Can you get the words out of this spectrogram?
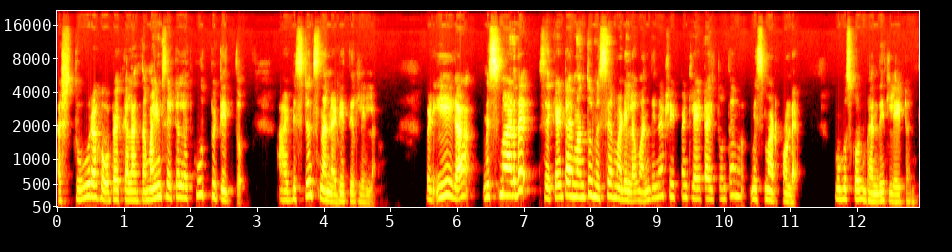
ಅಷ್ಟು ದೂರ ಹೋಗ್ಬೇಕಲ್ಲ ಅಂತ ಮೈಂಡ್ ಸೆಟ್ಟಲ್ಲಿ ಅದು ಕೂತ್ಬಿಟ್ಟಿತ್ತು. ಆ ಡಿಸ್ಟೆನ್ಸ್ ನಾನು ನಡೀತಿರ್ಲಿಲ್ಲ. ಬಟ್ ಈಗ ಮಿಸ್ ಮಾಡಿದೆ ಸೆಕೆಂಡ್ ಟೈಮ್ ಅಂತೂ ಮಿಸ್ಸೇ ಮಾಡಿಲ್ಲ. ಒಂದಿನ ಟ್ರೀಟ್ಮೆಂಟ್ ಲೇಟ್ ಆಯಿತು ಅಂತ ಮಿಸ್ ಮಾಡಿಕೊಂಡೆ. ಮುಗಿಸ್ಕೊಂಡು ಬಂದಿದ್ದು ಲೇಟ್ ಅಂತ.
